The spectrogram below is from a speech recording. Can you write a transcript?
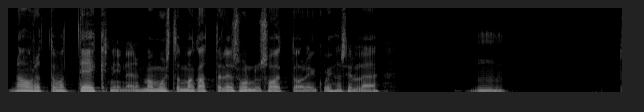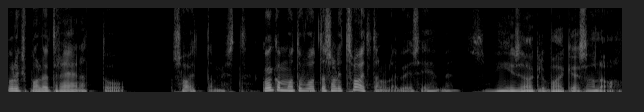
naurettavan tekninen. Mä muistan, että mä kattelin sun soittoa niinku ihan silleen, Mm. tuliko paljon treenattua soittamista? Kuinka monta vuotta sä olit soittanut levyä siihen mennessä? Niin, se on kyllä vaikea sanoa.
